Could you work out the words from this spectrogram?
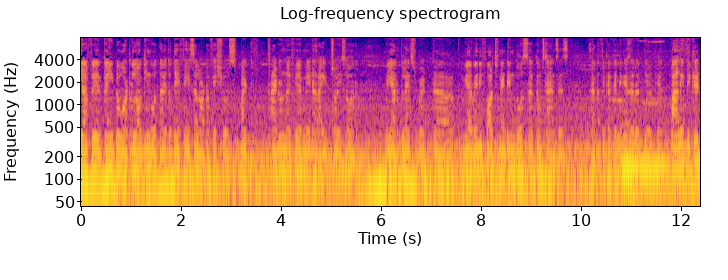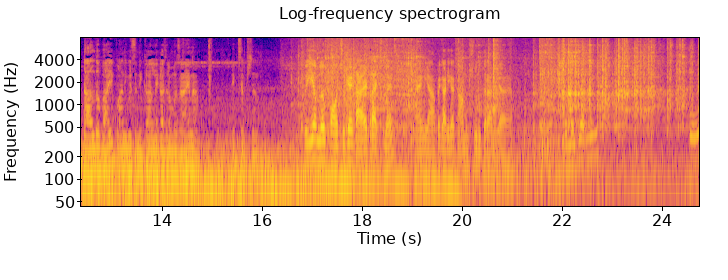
या फिर कहीं पे वाटर लॉगिंग होता है तो they face a lot of issues but I don't know if you have made a right choice और we are blessed but we are very fortunate in those circumstances ज़्यादा फ़िक्र करने की ज़रूरत नहीं होती है। पानी दिखे डाल दो भाई। पानी में से निकालने का जो मज़ा है ना एक्सेप्शन तो ये हम लोग पहुँच चुके हैं टायर ट्रैक्स में एंड यहाँ पे गाड़ी का काम शुरू करा दिया है। तो मेजरली फोर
